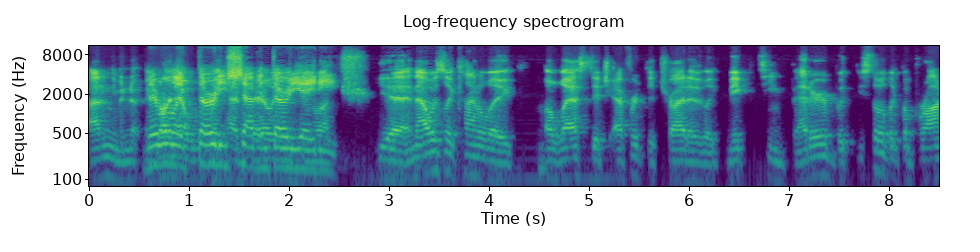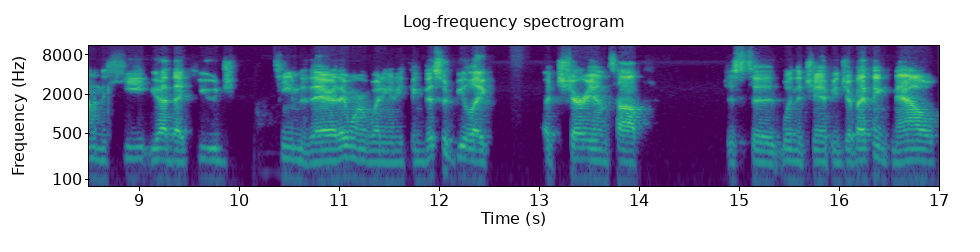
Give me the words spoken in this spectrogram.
I don't even know. They were like had 37, 38 each. Yeah, and that was like kind of like a last ditch effort to try to like make the team better. But you still had like LeBron and the Heat. You had that huge team there. They weren't winning anything. This would be like a cherry on top just to win the championship. I think now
